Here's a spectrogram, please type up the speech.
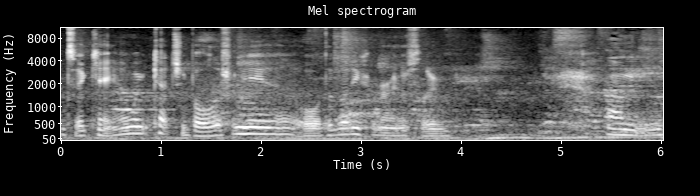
It's okay, I won't catch a Ebola from here or the bloody corona flu. Um,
